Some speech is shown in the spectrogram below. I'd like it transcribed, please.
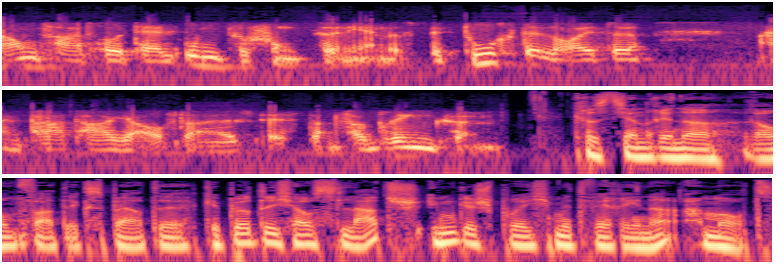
Raumfahrthotel umzufunktionieren, dass betuchte Leute ein paar Tage auf der ISS dann verbringen können. Christian Rinner, Raumfahrtexperte, gebürtig aus Latsch, im Gespräch mit Verena Amort.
